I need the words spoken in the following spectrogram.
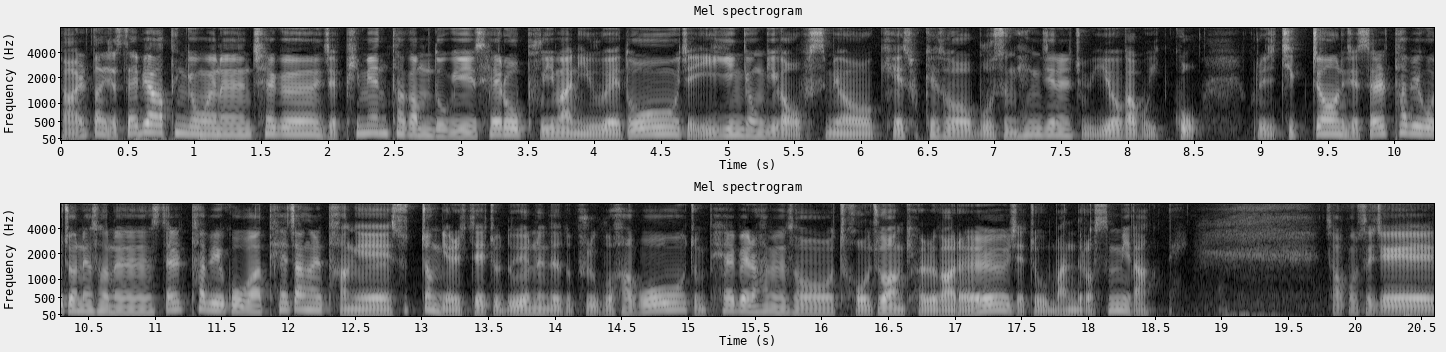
자 일단 이제 세비야 같은 경우에는 최근 이제 피멘타 감독이 새로 부임한 이후에도 이제 이긴 경기가 없으며 계속해서 무승 행진을 좀 이어가고 있고 그리고 이제 직전 이제 셀타비고전에서는 셀타비고가 퇴장을 당해 수적 열세에 좀 놓였는데도 불구하고 좀 패배를 하면서 저조한 결과를 이제 좀 만들었습니다. 네. 자, 그래서 이제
